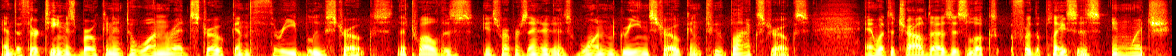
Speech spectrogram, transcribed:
And the 13 is broken into one red stroke and three blue strokes. The 12 is, is represented as one green stroke and two black strokes. And what the child does is look for the places in which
